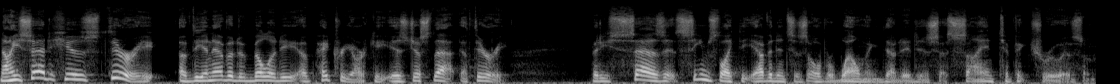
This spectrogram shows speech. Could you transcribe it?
Now, he said his theory of the inevitability of patriarchy is just that a theory. But he says it seems like the evidence is overwhelming that it is a scientific truism.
